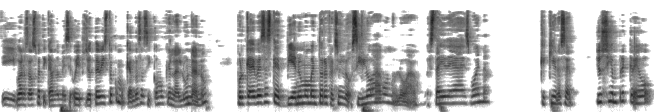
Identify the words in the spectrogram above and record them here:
Y bueno, estamos platicando y me dice, oye, pues yo te he visto como que andas así como que en la luna, ¿no? Porque hay veces que viene un momento de reflexión y lo, sí lo hago o no lo hago. Esta idea es buena. ¿Qué quiero hacer? Yo siempre creo,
